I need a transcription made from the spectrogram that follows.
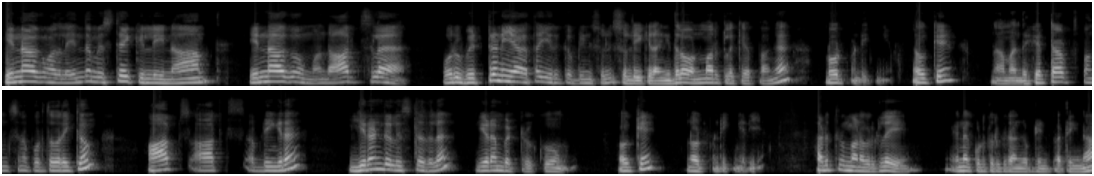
என்னாகும்? அதில் எந்த மிஸ்டேக் இல்லைன்னா என்னாகும்? அந்த ஆர்ட்ஸில் ஒரு வெற்றணியாகத்தான் இருக்குது அப்படின்னு சொல்லி சொல்லியிருக்கிறாங்க இதெல்லாம் ஒன் மார்க்கில் கேட்பாங்க. நோட் பண்ணிக்கோங்க. ஓகே நாம் அந்த ஹெட் ஆப்ஸ் ஃபங்க்ஷனை பொறுத்த வரைக்கும் ஆப்ஸ் ஆர்ட்ஸ் அப்படிங்கிற இரண்டு லிஸ்ட் அதில் இடம்பெற்றிருக்கும். ஓகே நோட் பண்ணிக்கங்க. அடுத்த மாணவர்களே என்ன கொடுத்துருக்குறாங்க அப்படின்னு பார்த்தீங்கன்னா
